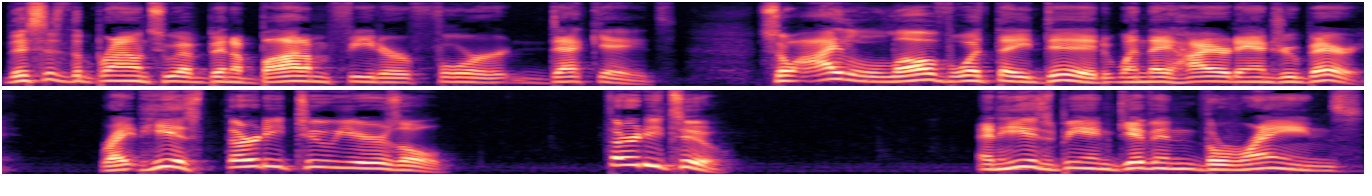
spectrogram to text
This is the Browns who have been a bottom feeder for decades. So I love what they did when they hired Andrew Berry, right? He is 32 years old. 32 and he is being given the reins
